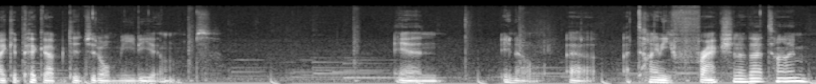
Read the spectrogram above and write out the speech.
I could pick up digital mediums and, you know, uh, a tiny fraction of that time,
